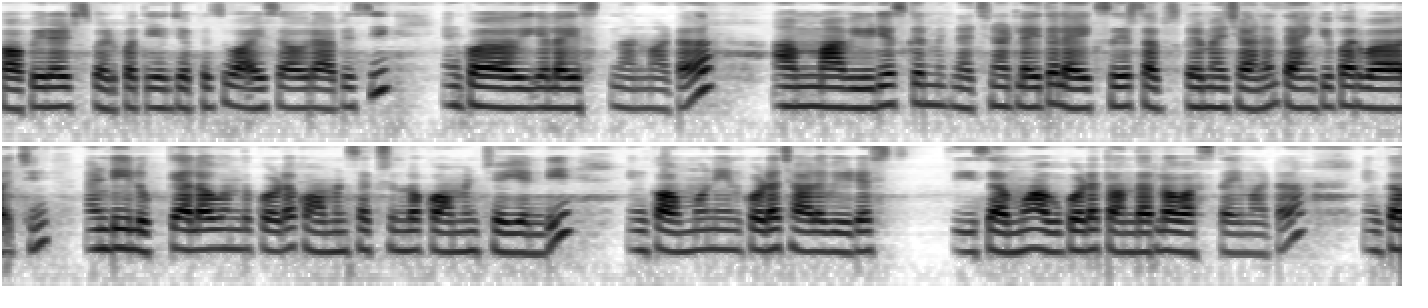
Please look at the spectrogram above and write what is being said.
కాపీ రైట్స్ పడిపోతాయి అని చెప్పేసి వాయిస్ ఓవర్ ఆపేసి ఇంకా ఇలా ఇస్తున్నాను అనమాట మా వీడియోస్ కానీ మీకు నచ్చినట్లయితే like share subscribe my channel thank you for watching and ఈ లుక్ ఎలా ఉందో కూడా కామెంట్ సెక్షన్లో కామెంట్ చేయండి. ఇంకా అమ్ము నేను కూడా చాలా వీడియోస్ తీసాము. అవి కూడా తొందరలో వస్తాయి అన్నమాట. ఇంకా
